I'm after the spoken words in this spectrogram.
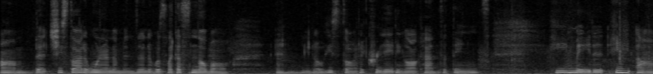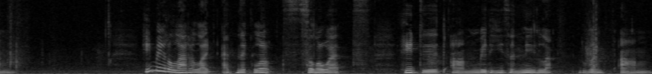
um, that she started wearing them, and then it was like a snowball. And you know he started creating all kinds of things. He made it. He um, he made a lot of like ethnic looks, silhouettes. He did um, middies and knee length um,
